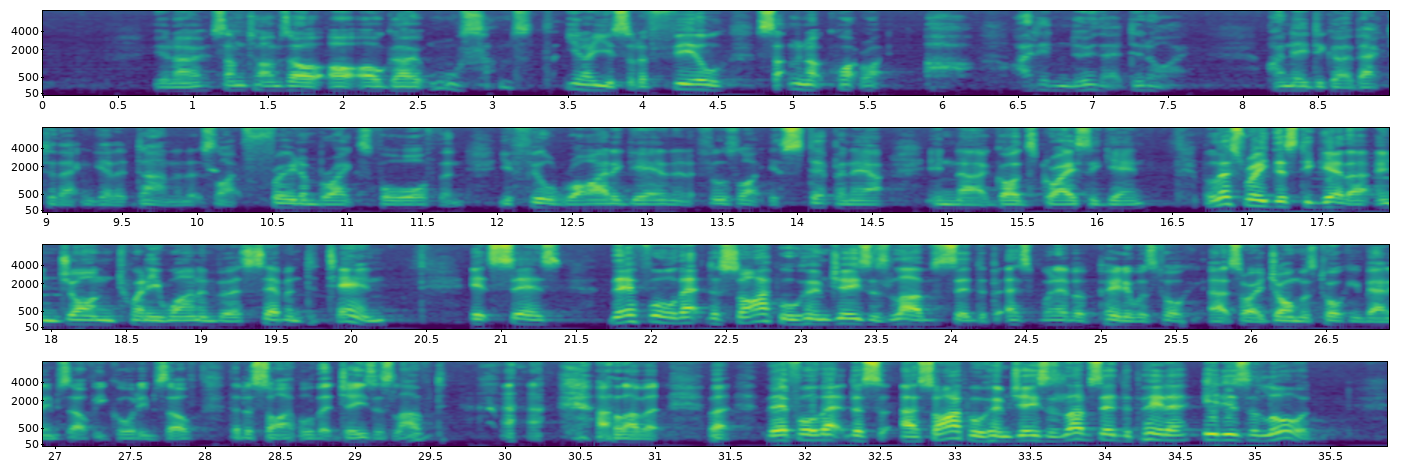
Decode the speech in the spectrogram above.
You know, sometimes I'll, I'll, I'll go, oh, you know, you sort of feel something not quite right. Oh, I didn't do that, did I? I need to go back to that and get it done. And it's like freedom breaks forth and you feel right again and it feels like you're stepping out in uh, God's grace again. But let's read this together in John 21 and verse 7 to 10 it says, Therefore, that disciple whom Jesus loved said, to, whenever Peter was talking, uh, sorry, John was talking about himself, he called himself the disciple that Jesus loved. I love it. But therefore, that disciple whom Jesus loved said to Peter, It is the Lord.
